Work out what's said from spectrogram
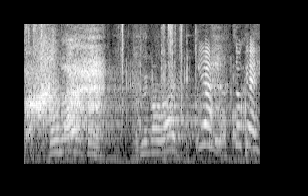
What's going on up there? Everything all right? Yeah, it's okay.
